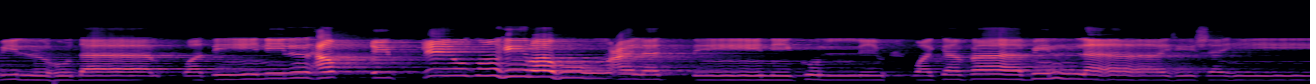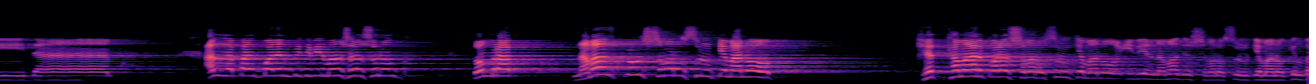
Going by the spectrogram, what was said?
بالهدى ودين الحق ليظهره على الدين كله وكفى بالله شهيدا আল্লাহ পাক বলেন পৃথিবীর মানুষেরা শুনো তোমরা নামাজ পড়ার সময় রসুলকে মানো ক্ষেত খামার করার সময় রসুলকে মানো, ঈদের নামাজের সময় রসুলকে মানো, কিন্তু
